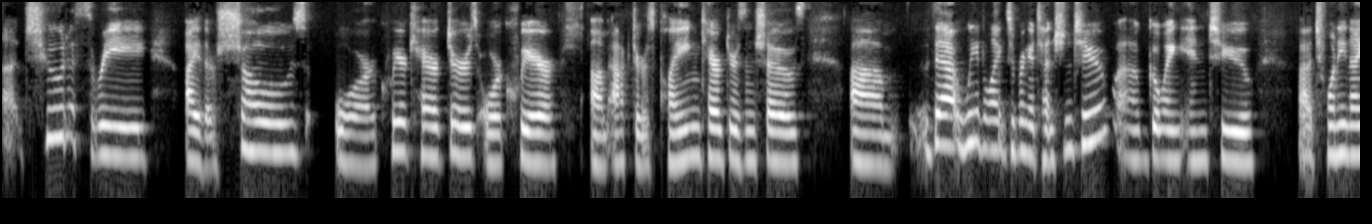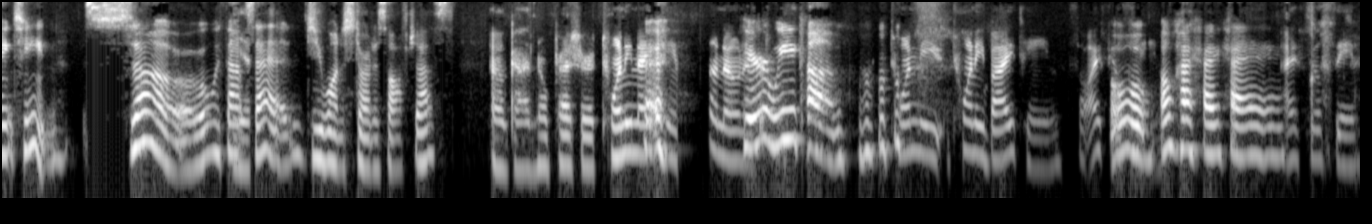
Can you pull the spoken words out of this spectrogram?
uh, two to three either shows or queer characters or queer um, actors playing characters in shows um, that we'd like to bring attention to uh, going into uh, 2019. So, with that Yeah. said, do you want to start us off, Jess? Oh God, no pressure. 2019. oh no, no. Here we come. 20, 20 by teen. So I feel oh, seen. oh, hey, hey, hey. I feel seen.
